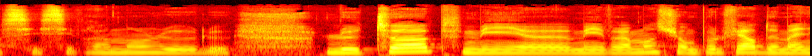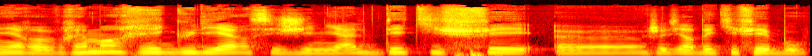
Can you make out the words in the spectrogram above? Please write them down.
c'est vraiment le, top, mais, euh, mais vraiment, si on peut le faire de manière vraiment régulière, c'est génial. Dès qu'il fait, je veux dire, dès qu'il fait beau,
